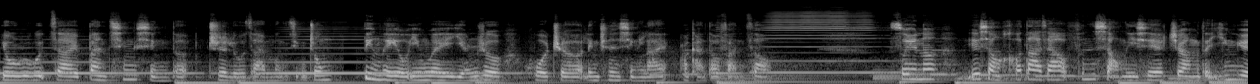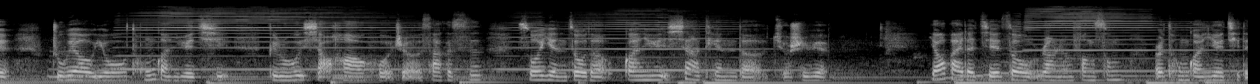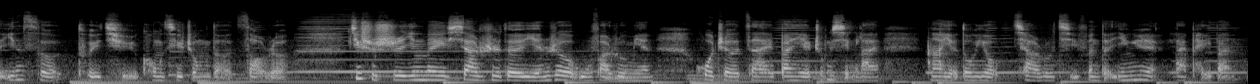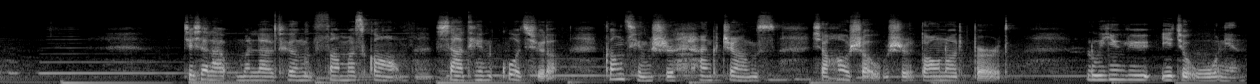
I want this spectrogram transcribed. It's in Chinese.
犹如在半清醒的滞留在梦境中，并没有因为炎热或者凌晨醒来而感到烦躁。所以呢，也想和大家分享一些这样的音乐，主要由铜管乐器。比如小号或者萨克斯所演奏的关于夏天的爵士乐，摇摆的节奏让人放松，而铜管乐器的音色褪去空气中的燥热。即使是因为夏日的炎热无法入眠，或者在半夜中醒来，那也都有恰如其分的音乐来陪伴。接下来我们来听《Summer's Gone》，夏天过去了。钢琴是 Hank Jones，小号手是 Donald Byrd，录音于一九五五年。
